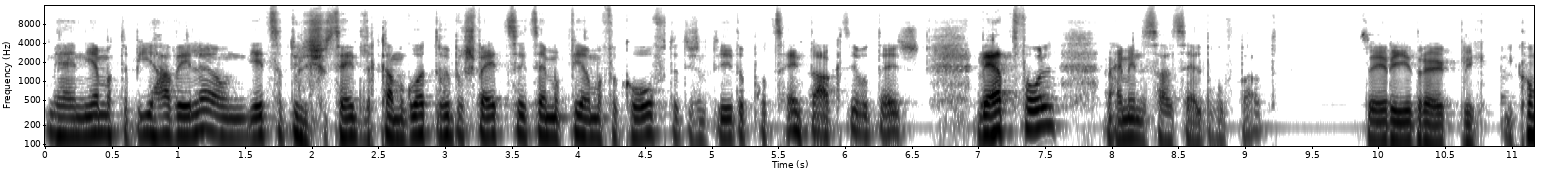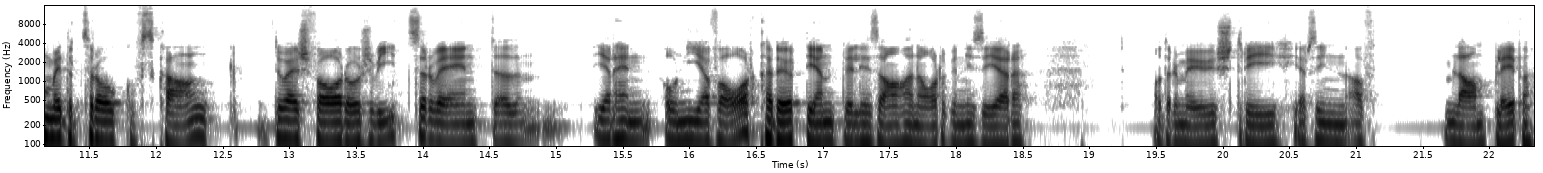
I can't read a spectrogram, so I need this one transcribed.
wir haben niemanden dabei haben wollen. Und jetzt natürlich schlussendlich kann man gut darüber schwätzen. Jetzt haben wir die Firma verkauft. Das ist natürlich jeder Prozent Aktie, die ist, wertvoll. Nein, wir haben das halt selber aufgebaut. Sehr eindrücklich. Ich komme wieder zurück aufs Krank. Du hast vorher auch Schweiz erwähnt. Also, ihr habt auch nie vor, dort irgendwelche Sachen organisieren. Oder im Österreich. Ihr seid auf dem Land geblieben.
